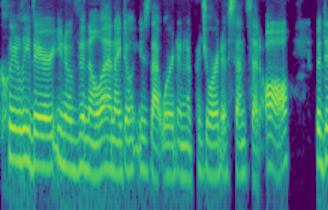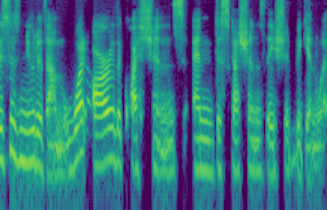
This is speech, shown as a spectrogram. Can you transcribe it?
Clearly they're, you know, vanilla, and I don't use that word in a pejorative sense at all, but this is new to them. What are the questions and discussions they should begin with?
